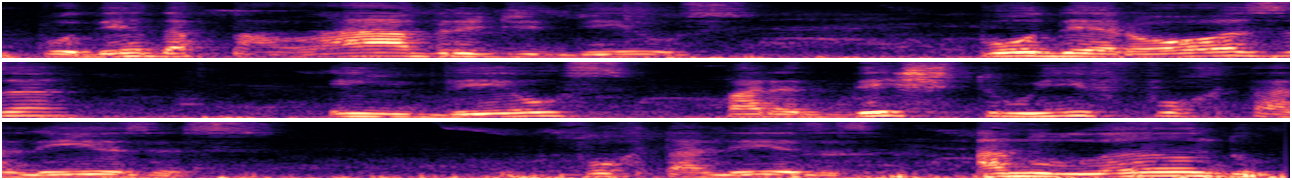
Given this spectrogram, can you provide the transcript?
o poder da palavra de Deus. Poderosa em Deus para destruir fortalezas fortalezas, anulando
